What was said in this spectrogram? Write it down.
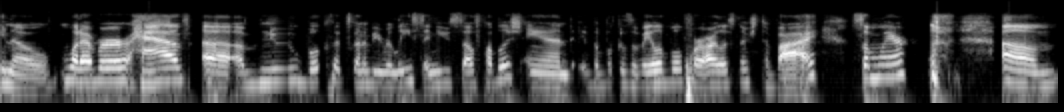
you know, whatever, have a, a new book that's going to be released and you self publish, and the book is available for our listeners to buy somewhere, um,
